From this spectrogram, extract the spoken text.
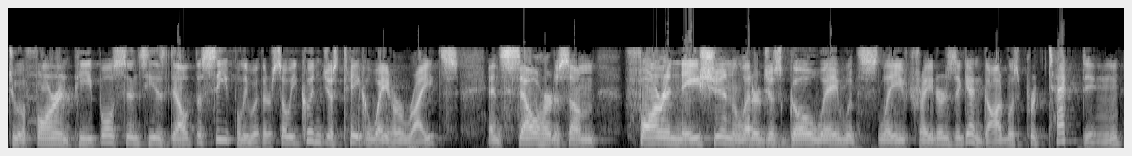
to a foreign people, since he has dealt deceitfully with her. So he couldn't just take away her rights and sell her to some foreign nation and let her just go away with slave traders. Again, God was protecting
